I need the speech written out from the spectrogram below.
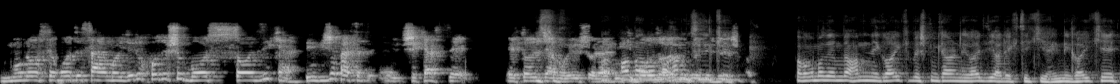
مناسبات سرمایه‌داری خودش رو بازسازی کرد. به ویژه پس شکست اتحاد جماهیر شوروی که بازار و ما داریم هم نگاهی که بهش میگن نگاه دیالکتیکی یعنی نگاهی که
